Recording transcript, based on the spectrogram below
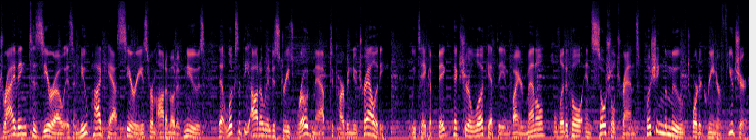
Driving to Zero is a new podcast series from Automotive News that looks at the auto industry's roadmap to carbon neutrality. We take a big picture look at the environmental, political, and social trends pushing the move toward a greener future.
